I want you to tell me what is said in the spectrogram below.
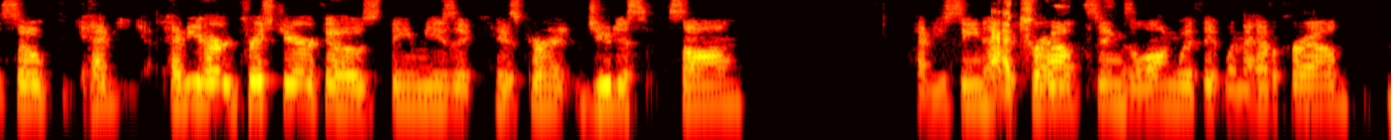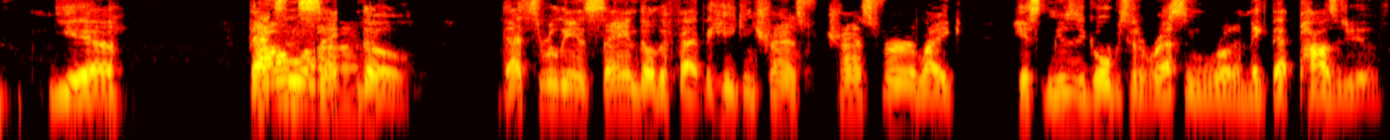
so have have you heard Chris Jericho's theme music? His current Judas song. Have you seen how Actually, the crowd sings along with it when they have a crowd? Yeah, that's how, insane uh, though. That's really insane though. The fact that he can trans- transfer like his music over to the wrestling world and make that positive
